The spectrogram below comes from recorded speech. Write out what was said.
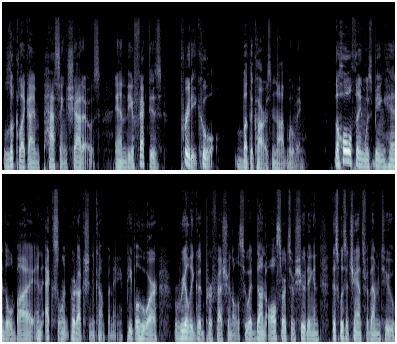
look like I'm passing shadows, and the effect is pretty cool, but the car is not moving. The whole thing was being handled by an excellent production company, people who are really good professionals who had done all sorts of shooting, and this was a chance for them to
